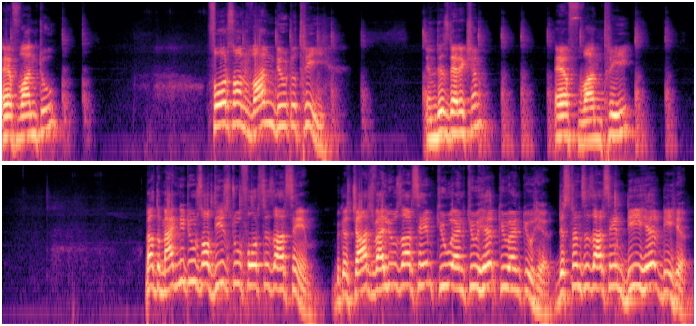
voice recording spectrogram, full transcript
F12 force on 1 due to 3 in this direction F13 now the magnitudes of these two forces are same because charge values are same q and q here q and q here. Distances are same d here d here.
